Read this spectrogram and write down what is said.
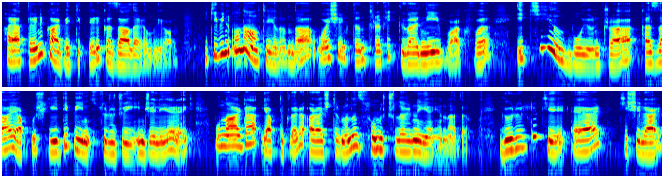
hayatlarını kaybettikleri kazalar oluyor. 2016 yılında Washington Trafik Güvenliği Vakfı 2 yıl boyunca kaza yapmış 7 bin sürücüyü inceleyerek bunlarda yaptıkları araştırmanın sonuçlarını yayınladı. Görüldü ki eğer kişiler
